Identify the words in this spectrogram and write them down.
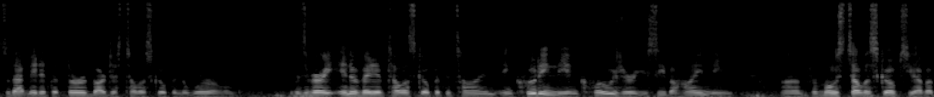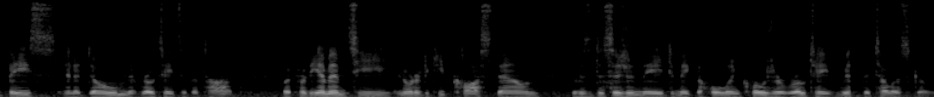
So that made it the third largest telescope in the world. It was a very innovative telescope at the time, including the enclosure you see behind me. Um, for most telescopes, you have a base and a dome that rotates at the top. But for the MMT, in order to keep costs down, there was a decision made to make the whole enclosure rotate with the telescope.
